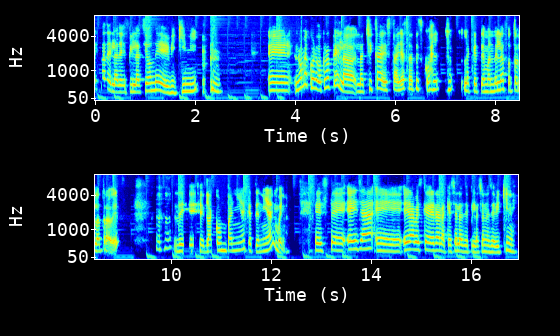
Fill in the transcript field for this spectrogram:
esta de la depilación de bikini, Eh, no me acuerdo, creo que la, chica esta, ya sabes cuál, la que te mandé la foto la otra vez, de la compañía que tenían. Bueno, este, ella eh, era vez que era la que hacía las depilaciones de bikini.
